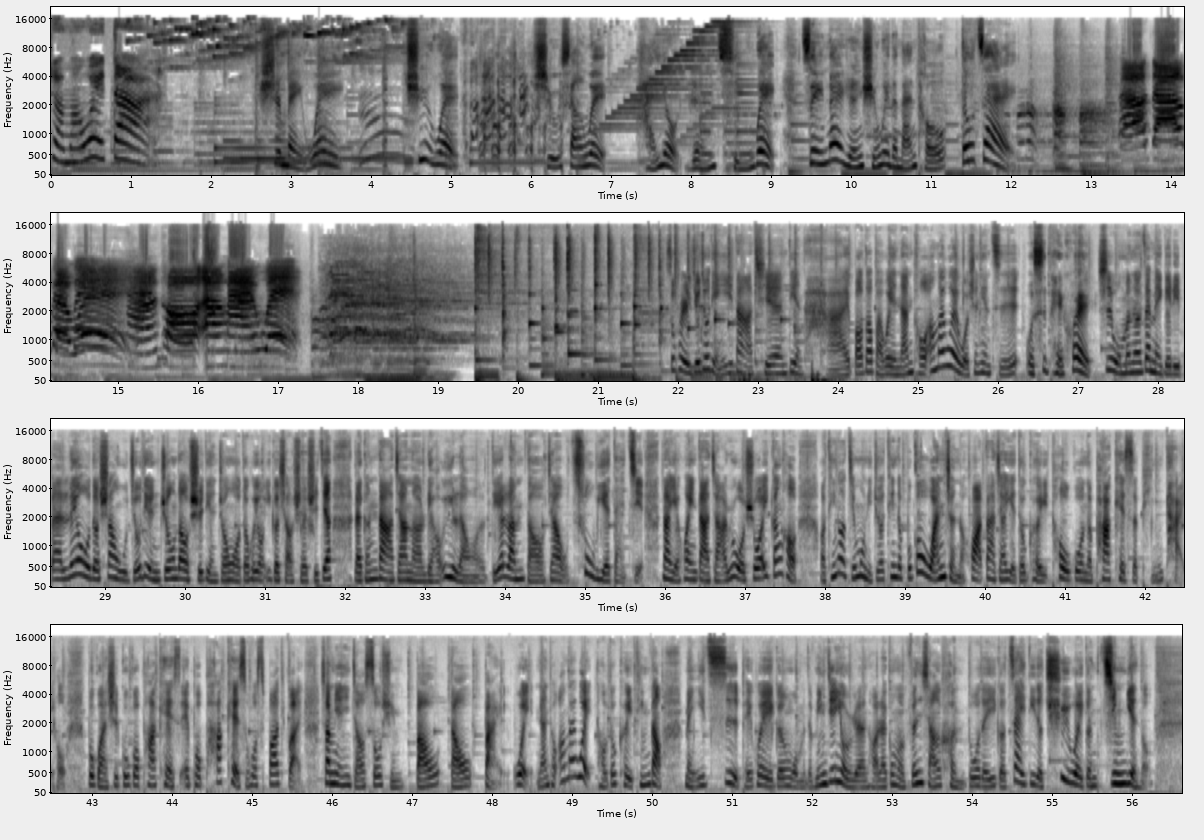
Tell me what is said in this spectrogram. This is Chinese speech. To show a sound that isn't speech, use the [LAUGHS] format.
什么味道啊？是美味、趣味、[LAUGHS] 书香味，还有人情味，最耐人寻味的南头都在。宝岛百味，南头阿麦味。Super 九九点一大千电台宝岛百味南投 On My Way，我是念慈。我是裴慧，是我们呢，在每个礼拜六的上午九点钟到十点钟，我都会用一个小时的时间来跟大家呢聊一聊呃蝶兰岛叫醋叶代姐。那也欢迎大家，如果说哎刚好呃听到节目你觉得听得不够完整的话，大家也都可以透过呢 Podcast 的平台哦，不管是 Google Podcast、Apple Podcast 或 Spotify 上面，你只要搜寻宝岛百味南投 On My Way，哦都可以听到每一次裴慧跟我们的民间友人哈来跟我们分享很多的一个在地的趣味跟经验哦。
